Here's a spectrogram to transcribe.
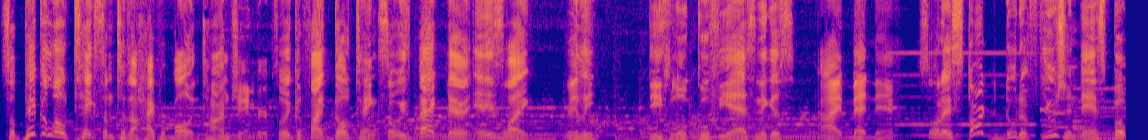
So Piccolo takes him to the hyperbolic time chamber so he can fight Gotenk. So he's back there and he's like, really? These little goofy ass niggas? All right, bet then. So they start to do the fusion dance, but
